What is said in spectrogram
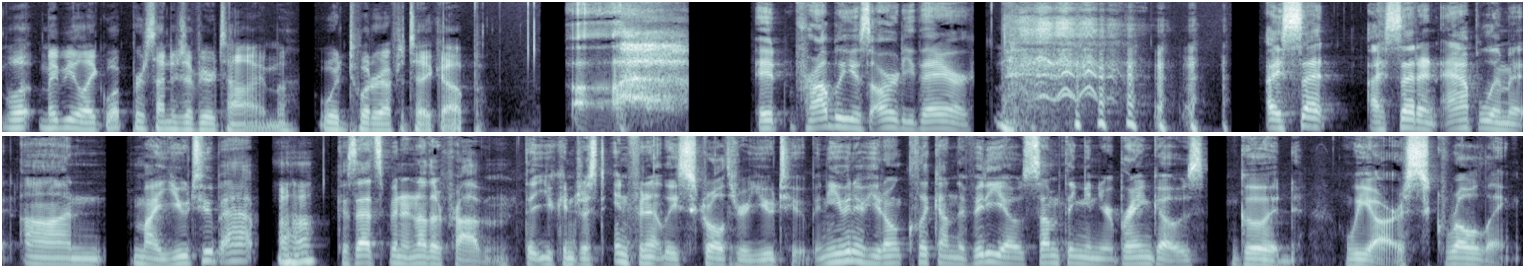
What maybe like what percentage of your time would Twitter have to take up? Uh, it probably is already there. I set I set an app limit on my YouTube app because that's been another problem that you can just infinitely scroll through YouTube. And even if you don't click on the video, something in your brain goes, "Good, we are scrolling.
